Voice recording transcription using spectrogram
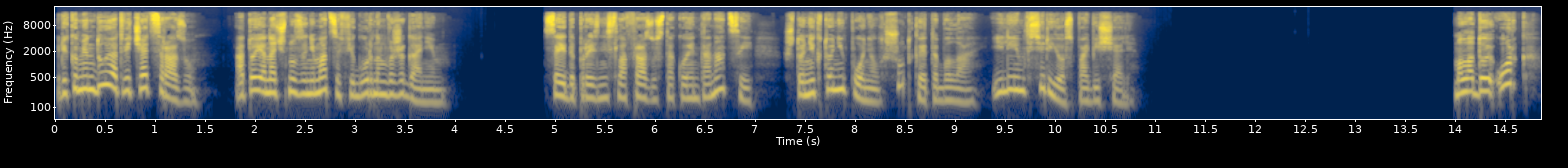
«Рекомендую отвечать сразу, а то я начну заниматься фигурным выжиганием». Сейда произнесла фразу с такой интонацией, что никто не понял, шутка это была или им всерьез пообещали. Молодой орк,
